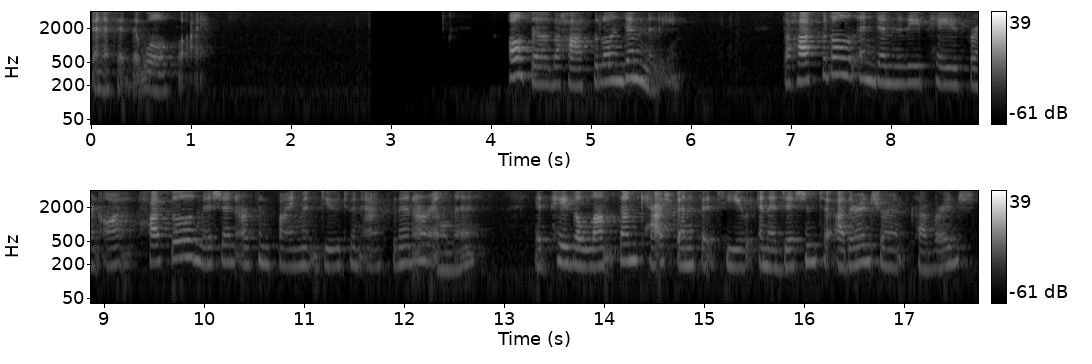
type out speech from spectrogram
benefit that will apply. Also, the hospital indemnity. The hospital indemnity pays for an hospital admission or confinement due to an accident or illness. It pays a lump sum cash benefit to you in addition to other insurance coverage.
